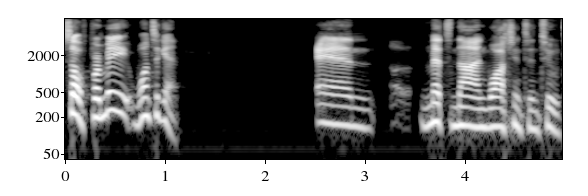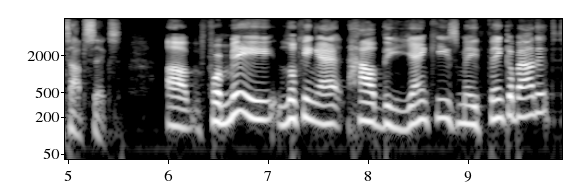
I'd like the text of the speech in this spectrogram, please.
So for me, once again, and uh, Mets nine, Washington two, top six. Uh, for me, looking at how the Yankees may think about it,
